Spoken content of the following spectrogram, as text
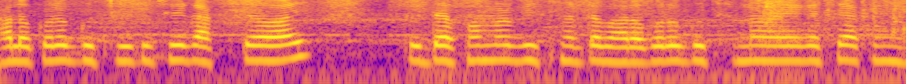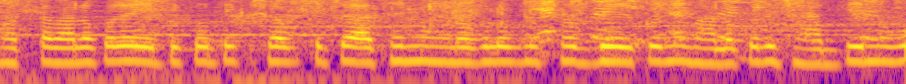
ভালো করে গুছিয়ে গুছিয়ে রাখতে হয়। তো দেখো আমার বিছনাটা ভালো করে গুছানো হয়ে গেছে। এখন ঘরটা ভালো করে এদিক ওদিক সব কিছু আছে। নোংরাগুলো সব বের করে ভালো করে ঝাড় দিয়ে নেব।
